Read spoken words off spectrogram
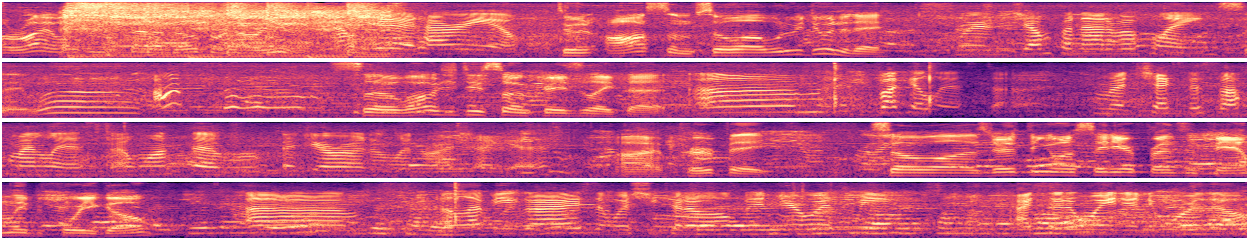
All right, welcome to Skydive Elsinore. How are you? I'm good. How are you? Doing awesome. So, uh, what are we doing today? We're jumping out of a plane. Say what? Awesome. So, why would you do something crazy like that? Um, bucket list. I'm gonna check this off my list. I want the adrenaline rush, I guess. All right, perfect. So, uh, is there anything you want to say to your friends and family before you go? Um, I love you guys. I wish you could have all been here with me. I couldn't wait anymore though.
